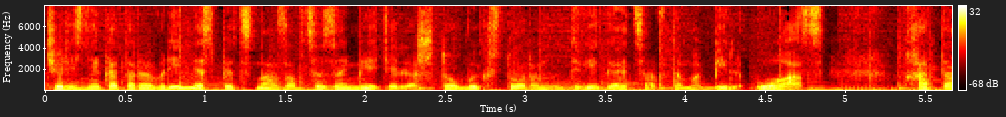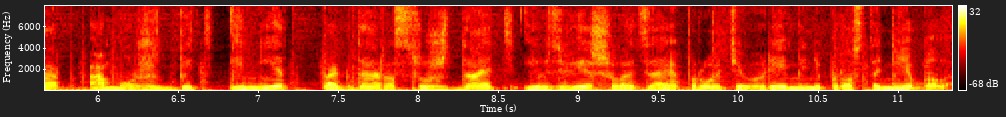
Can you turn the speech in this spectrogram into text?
Через некоторое время спецназовцы заметили, что в их сторону двигается автомобиль УАЗ. Хатаб, а может быть и нет, тогда рассуждать и взвешивать за и против времени просто не было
